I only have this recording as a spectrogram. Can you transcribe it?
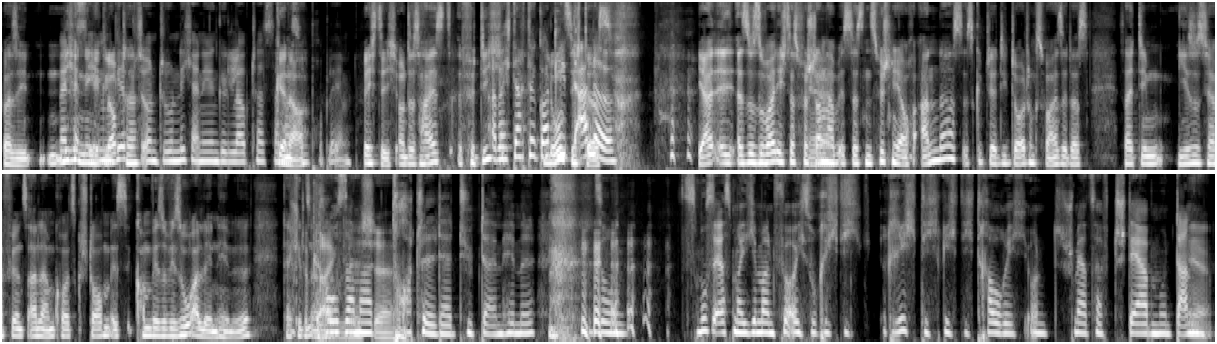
quasi Wenn nicht an ihn geglaubt gibt hast, und du nicht an ihn geglaubt hast, dann Genau. hast du ein Problem. richtig. Und das heißt, für dich Aber ich dachte, Gott lohnt liebt sich alle. das. Ja, äh, also soweit ich das verstanden Ja. habe, ist das inzwischen ja auch anders. Es gibt ja die Deutungsweise, dass seitdem Jesus ja für uns alle am Kreuz gestorben ist, kommen wir sowieso alle in den Himmel. Da gibt es Grausamer äh. Trottel, der Typ da im Himmel. So, es muss erstmal jemand für euch so richtig, richtig, richtig traurig und schmerzhaft sterben und dann. Ja.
